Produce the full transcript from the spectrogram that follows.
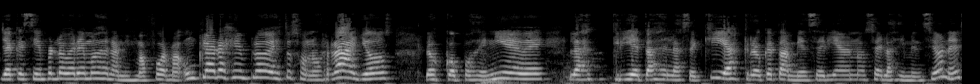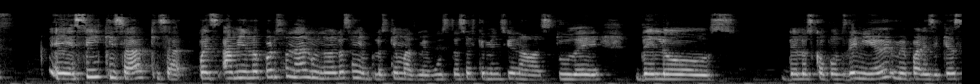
ya que siempre lo veremos de la misma forma. Un claro ejemplo de esto son los rayos, los copos de nieve, las grietas de las sequías, creo que también serían, no sé, las dimensiones. Eh, sí, quizá, quizá. Pues a mí en lo personal, uno de los ejemplos que más me gusta es el que mencionabas tú de, de los de los copos de nieve, me parece que es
